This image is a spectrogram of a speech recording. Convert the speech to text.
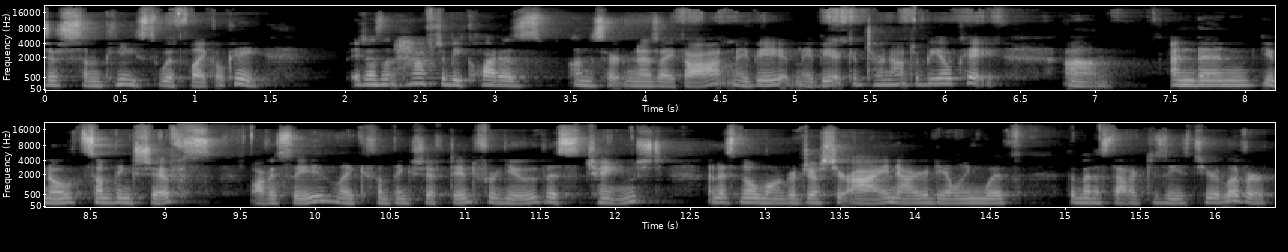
just some peace with like, okay, it doesn't have to be quite as uncertain as I thought. Maybe, maybe it could turn out to be okay. Um, and then you know something shifts obviously like something shifted for you this changed and it's no longer just your eye now you're dealing with the metastatic disease to your liver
